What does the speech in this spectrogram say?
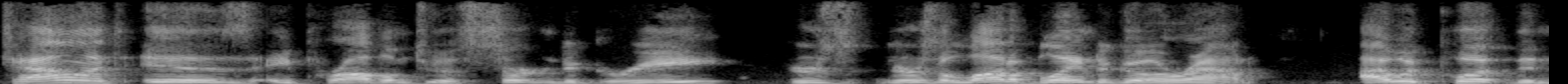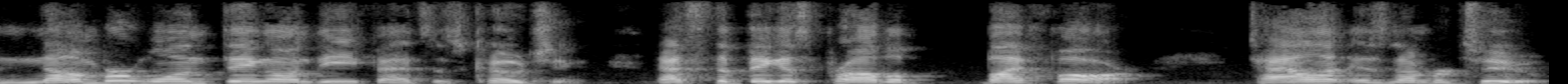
Talent is a problem to a certain degree, there's there's a lot of blame to go around. I would put the number one thing on defense is coaching. That's the biggest problem by far. Talent is number two,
